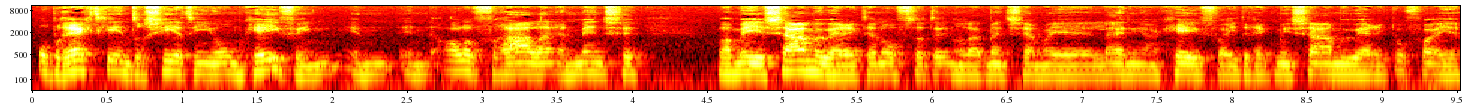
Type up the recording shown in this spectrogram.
oprecht geïnteresseerd in je omgeving, in, in alle verhalen en mensen waarmee je samenwerkt. En of dat inderdaad mensen zijn waar je leiding aan geeft, waar je direct mee samenwerkt of waar je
